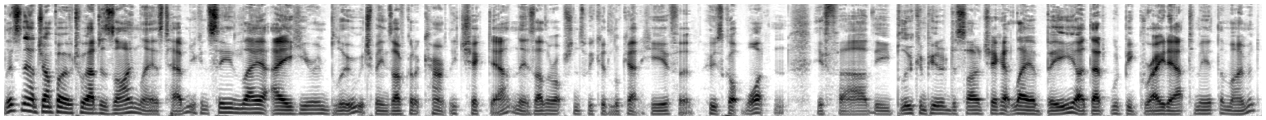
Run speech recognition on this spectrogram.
Let's now jump over to our design layers tab. You can see layer A here in blue, which means I've got it currently checked out. And there's other options we could look at here for who's got what. And if uh, the blue computer decided to check out layer B, uh, that would be grayed out to me at the moment.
